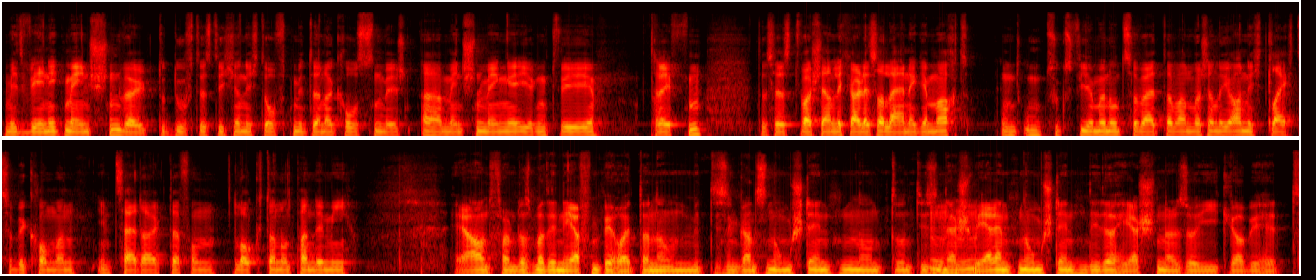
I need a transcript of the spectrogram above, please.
mit wenig Menschen, weil du durftest dich ja nicht oft mit einer großen äh, Menschenmenge irgendwie treffen. Das heißt, wahrscheinlich alles alleine gemacht und Umzugsfirmen und so weiter waren wahrscheinlich auch nicht leicht zu bekommen im Zeitalter von Lockdown und Pandemie. Ja, und vor allem, dass man die Nerven behält dann und mit diesen ganzen Umständen und, und diesen mhm. erschwerenden Umständen, die da herrschen. Also ich glaube, ich hätte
